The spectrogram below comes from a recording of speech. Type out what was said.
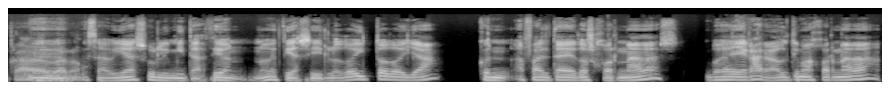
claro, eh, claro. sabía su limitación, ¿no? Decía, si lo doy todo ya, con, a falta de dos jornadas, voy a llegar a la última jornada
